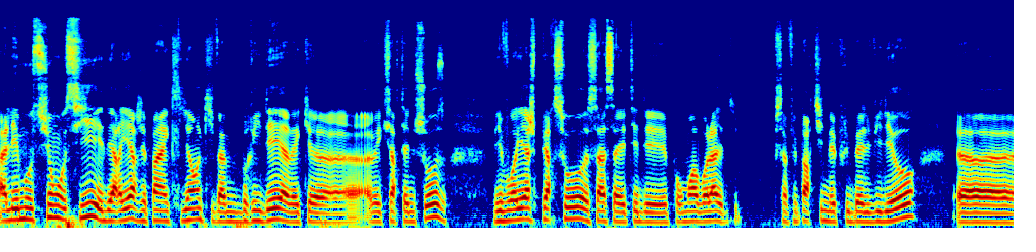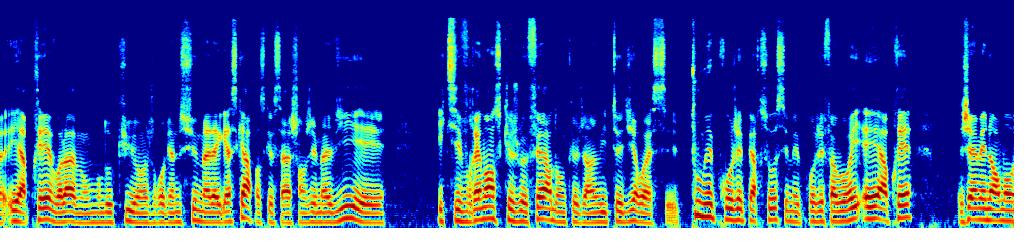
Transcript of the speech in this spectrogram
à l'émotion aussi, et derrière, j'ai pas un client qui va me brider avec euh, avec certaines choses. Mes voyages perso, ça, ça a été des, pour moi, voilà, ça fait partie de mes plus belles vidéos. Euh, et après, voilà, mon, docu, hein, je reviens dessus, Madagascar, parce que ça a changé ma vie et et que c'est vraiment ce que je veux faire. Donc, j'ai envie de te dire, ouais, c'est tous mes projets perso, c'est mes projets favoris. Et après, j'aime énormément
